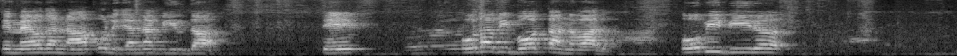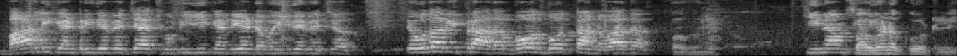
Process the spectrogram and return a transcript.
ਤੇ ਮੈਂ ਉਹਦਾ ਨਾਂ ਭੁੱਲ ਜਾਂਦਾ ਵੀਰ ਦਾ। ਤੇ ਉਹਦਾ ਵੀ ਬਹੁਤ ਧੰਨਵਾਦ। ਉਹ ਵੀ ਵੀਰ ਬਾਹਰਲੀ ਕੰਟਰੀ ਦੇ ਵਿੱਚ ਹੈ, ਛੋਟੀ ਜੀ ਕੰਟਰੀ ਹੈ ਦੁਬਈ ਦੇ ਵਿੱਚ। ਤੇ ਉਹਦਾ ਵੀ ਭਰਾ ਦਾ ਬਹੁਤ ਬਹੁਤ ਧੰਨਵਾਦ ਕੀ ਨਾਮ ਸੀ? ਪਵਨ ਕੋਟਲੀ।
